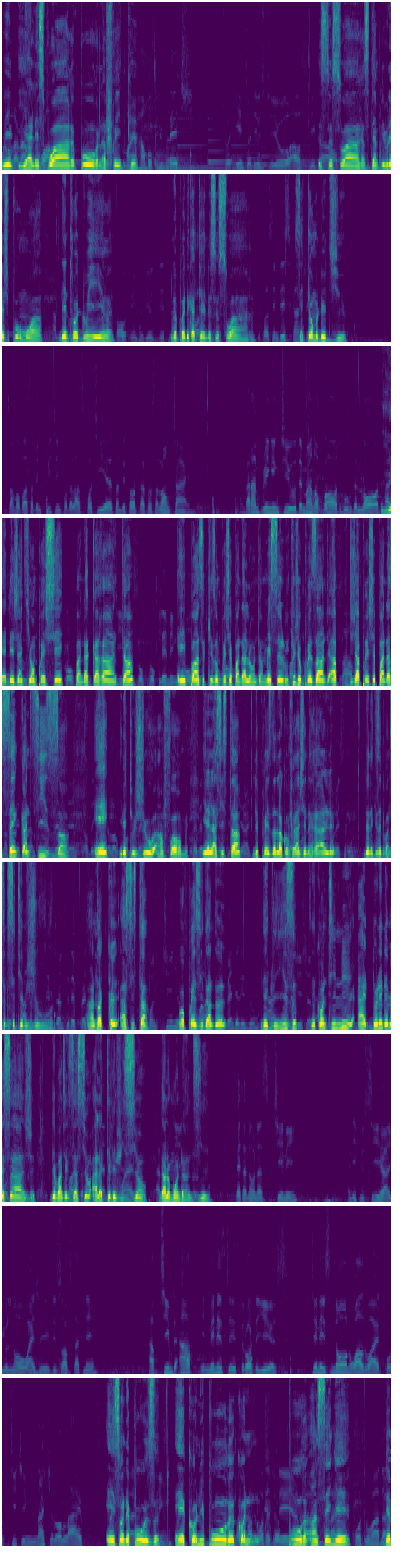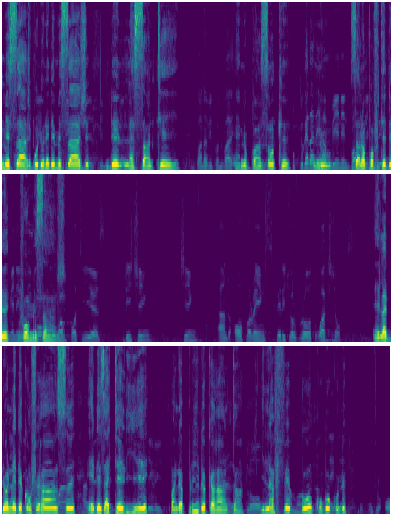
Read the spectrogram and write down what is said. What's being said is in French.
Oui, il y a l'espoir pour l'Afrique. it's my humble privilege to introduce to you our speaker Ce of- soir, c'est un privilège pour moi d'introduire le prédicateur de ce soir, cet homme de Dieu. Il y a des gens qui ont prêché pendant 50 40 ans et ils pensent qu'ils ont prêché pendant longtemps. Mais celui que je vous présente a déjà prêché pendant 56 ans et il est toujours en forme. Il est l'assistant du président de la conférence générale de l'Église adventiste du septième jour. En tant qu'assistant au président de l'Église, il continue à donner des messages d'évangélisation à la télévision dans le monde entier. have teamed up in ministry throughout the years. Tini is known worldwide for teaching natural life. Et son épouse est connue pour, pour enseigner des messages, pour donner des messages de la santé. Et nous pensons que nous allons profiter de vos messages. Elle a donné des conférences et des ateliers pendant plus de 40 ans. Il a fait beaucoup, beaucoup de,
